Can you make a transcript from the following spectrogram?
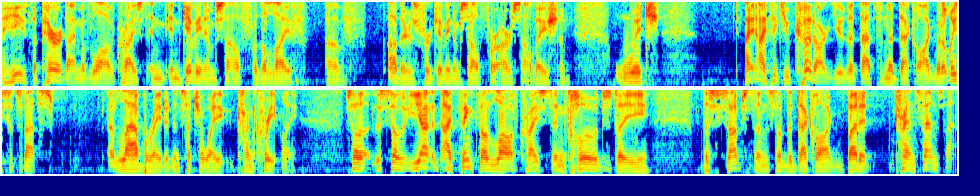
He's the paradigm of the law of Christ in, in giving himself for the life of others, for giving himself for our salvation which I, I, think you could argue that that's in the Decalogue, but at least it's not elaborated in such a way concretely. So, so yeah, I think the law of Christ includes the the substance of the Decalogue, but it transcends that.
